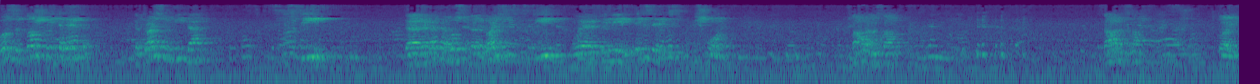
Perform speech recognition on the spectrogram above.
بص 16 دي 3 ده ترايسون مين ده؟ 16 ده دكاتره بص ده trisomy 16 وفيميل إكس إكس مش واي صح ولا مش صح؟ صح صح؟ طيب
